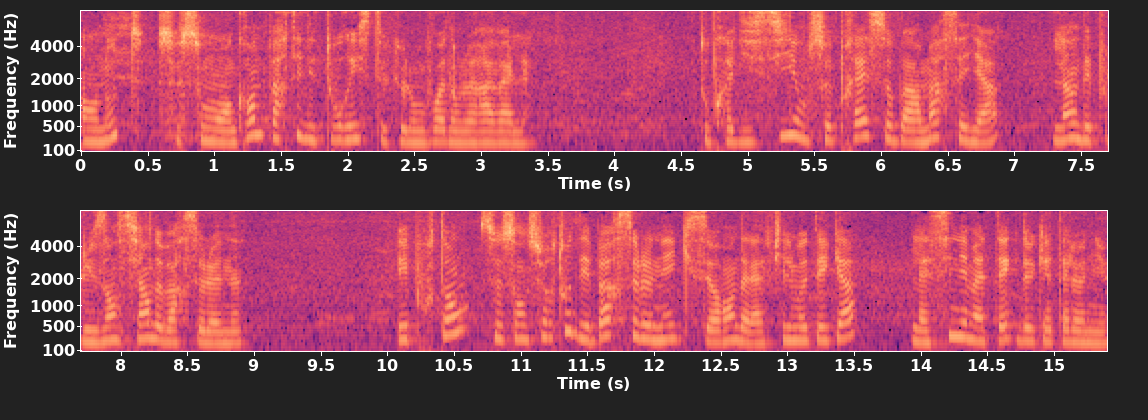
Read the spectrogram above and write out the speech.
En août, ce sont en grande partie des touristes que l'on voit dans le Raval. Tout près d'ici, on se presse au bar Marsella, l'un des plus anciens de Barcelone. Et pourtant, ce sont surtout des Barcelonais qui se rendent à la Filmoteca, la cinémathèque de Catalogne.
